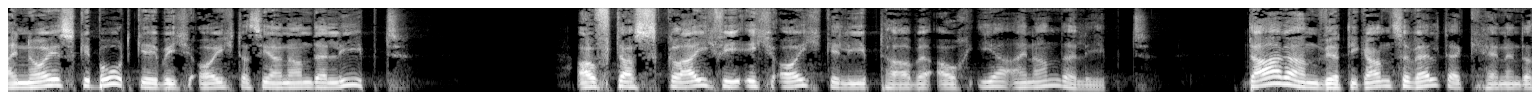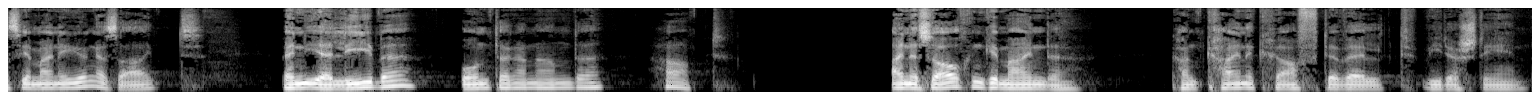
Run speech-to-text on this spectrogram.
ein neues Gebot gebe ich euch, dass ihr einander liebt auf das gleich wie ich euch geliebt habe, auch ihr einander liebt. Daran wird die ganze Welt erkennen, dass ihr meine Jünger seid, wenn ihr Liebe untereinander habt. Einer solchen Gemeinde kann keine Kraft der Welt widerstehen.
